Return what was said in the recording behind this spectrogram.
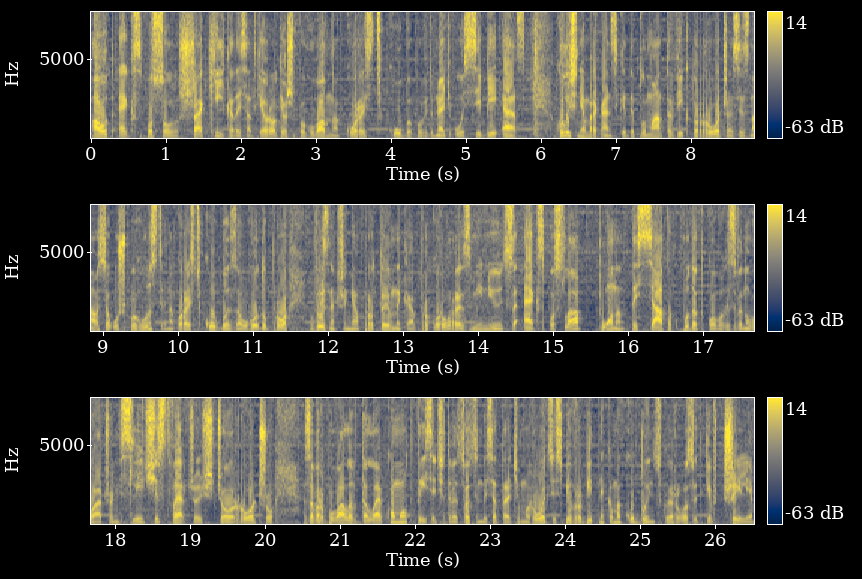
А от екс-посол США кілька десятків років шпигував на користь Куби, повідомляють у CBS. Колишній американський дипломат Віктор Роджа зізнався у шпигунстві на користь Куби за угоду про визначення противника прокурори змінюють з екс-посла понад десяток податкових звинувачень. Слідчі стверджують, що Роджу завербували в далекому 1973 році співробітниками кубинської розвідки в Чилі.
